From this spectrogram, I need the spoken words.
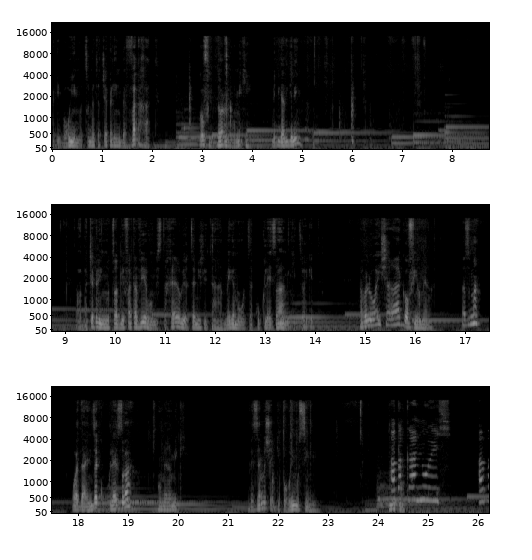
הגיבורים עוצרים את הצ'פלינג בבת אחת. גופי, דונלד ומיקי מתגלגלים. אבל בצ'פלינג נוצר דליפת אוויר והוא מסתחרר ויוצא משליטה. מגמורט זקוק לעזרה, מיני צועקת. אבל הוא האיש הרע, גופי אומר. אז מה? הוא עדיין זקוק לעזרה, אומר מיקי. וזה מה שגיבורים עושים. אבא כאן הוא איש. אבא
